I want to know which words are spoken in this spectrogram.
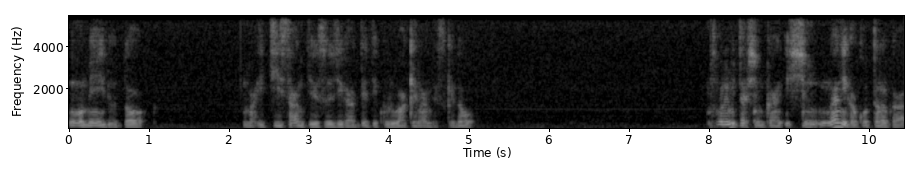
を見ると、まあ、13っていう数字が出てくるわけなんですけどそれ見た瞬間一瞬何が起こったのか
